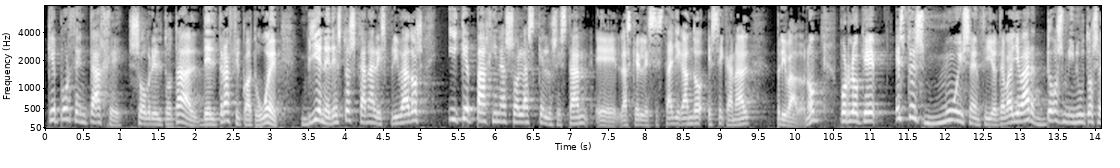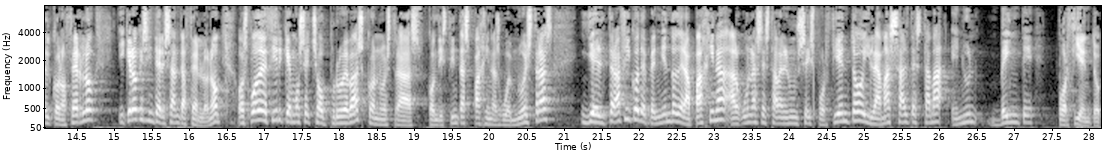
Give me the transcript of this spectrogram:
qué porcentaje sobre el total del tráfico a tu web viene de estos canales privados y qué páginas son las que los están, eh, las que les está llegando ese canal privado, ¿no? Por lo que esto es muy sencillo, te va a llevar dos minutos el conocerlo y creo que es interesante hacerlo, ¿no? Os puedo decir que hemos hecho pruebas con nuestras, con distintas páginas web nuestras y el tráfico, dependiendo de la página, algunas estaban en un 6% y la más alta estaba en un 20%.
